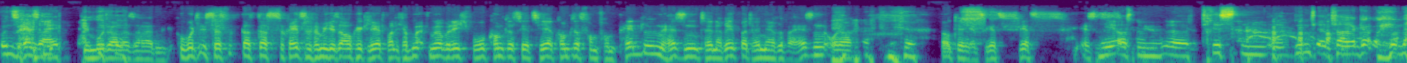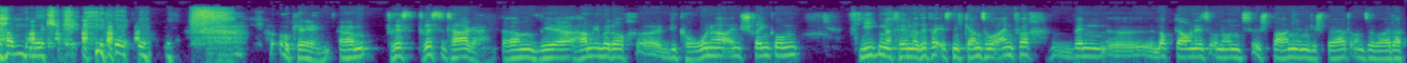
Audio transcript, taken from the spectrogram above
unserer Seite. Die, die Mutter aller Seiten. Gut, ist das, das, das Rätsel für mich jetzt auch geklärt, weil ich habe immer überlegt, wo kommt das jetzt her? Kommt das vom, vom Pendeln, Hessen, Teneriffa, Teneriffa, Hessen? Oder okay, jetzt, jetzt, jetzt ist es. Nee, aus einem äh, tristen äh, Wintertag in Hamburg. okay, ähm, trist, triste Tage. Ähm, wir haben immer doch äh, die Corona-Einschränkungen. Fliegen nach Teneriffa ist nicht ganz so einfach, wenn äh, Lockdown ist und, und Spanien gesperrt und so weiter.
